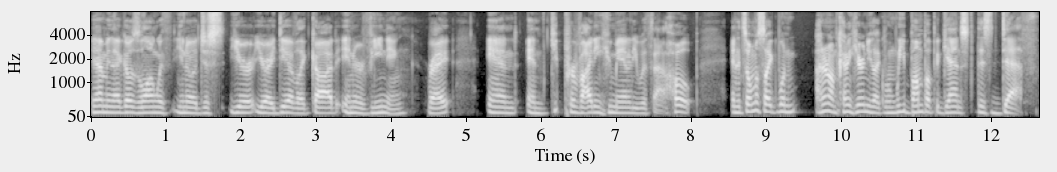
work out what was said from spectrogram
Yeah, I mean that goes along with you know just your your idea of like God intervening, right? And and providing humanity with that hope. And it's almost like when I don't know, I'm kind of hearing you like when we bump up against this death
